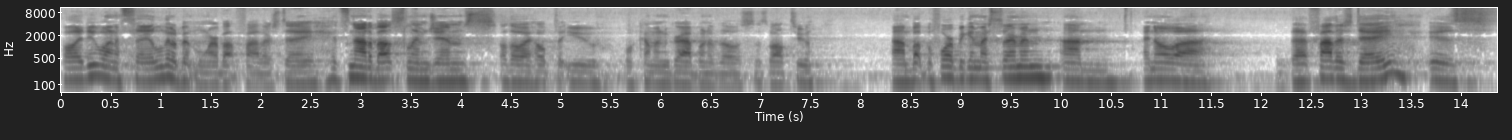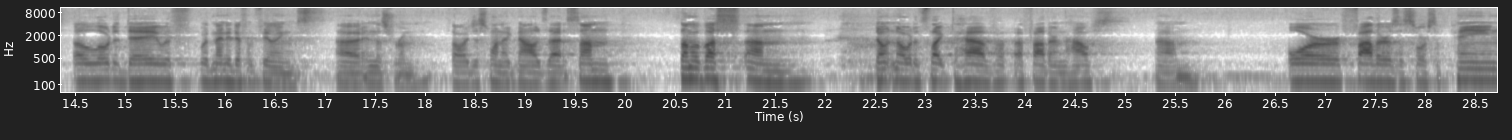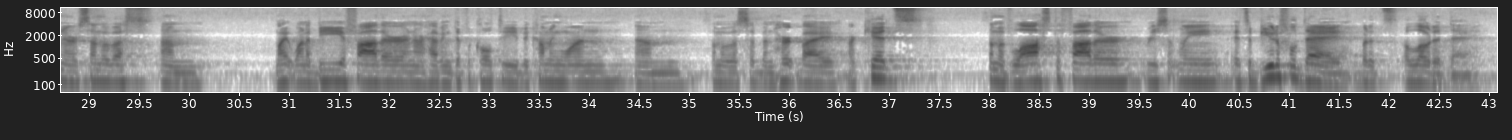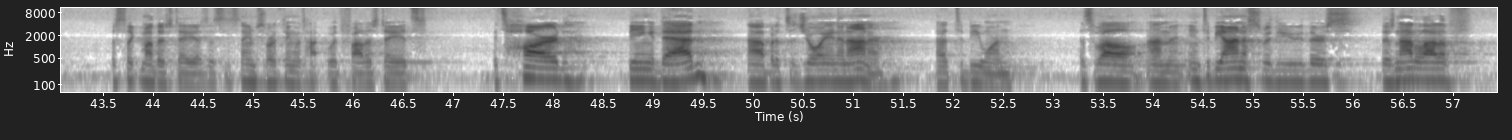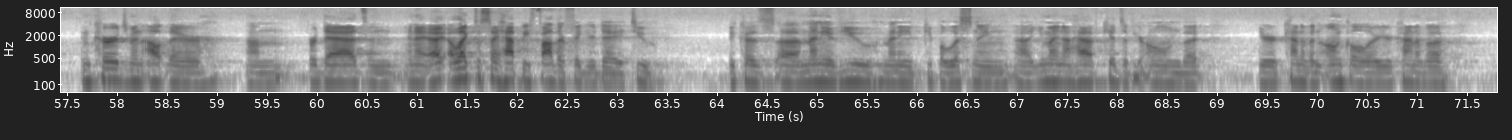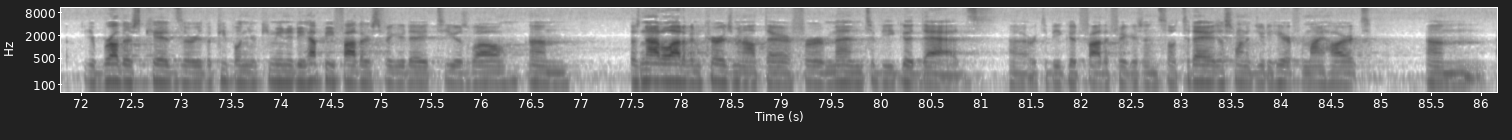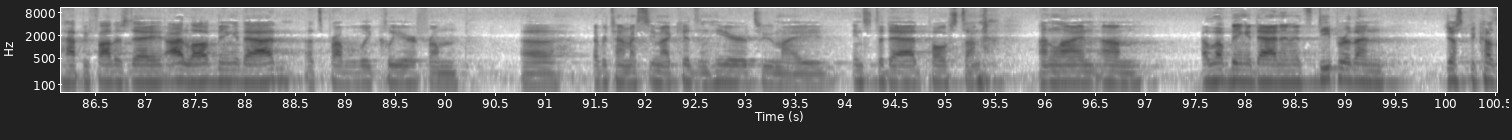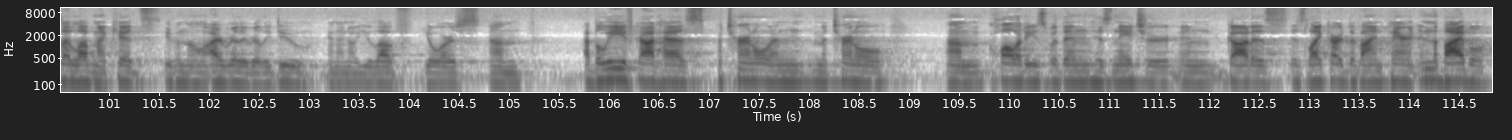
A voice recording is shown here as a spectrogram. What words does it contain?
Well, I do want to say a little bit more about Father's Day. It's not about Slim Jims, although I hope that you will come and grab one of those as well too. Um, but before I begin my sermon, um, I know uh, that Father's Day is a loaded day with, with many different feelings uh, in this room. So I just want to acknowledge that. Some, some of us um, don't know what it's like to have a, father in the house. Or father is a source of pain, or some of us um, might want to be a father and are having difficulty becoming one. Um, some of us have been hurt by our kids. Some have lost a father recently. It's a beautiful day, but it's a loaded day. Just like Mother's Day is. It's the same sort of thing with, with Father's Day. It's, it's hard being a dad, uh, but it's a joy and an honor uh, to be one as well. Um, and, and to be honest with you, there's there's not a lot of encouragement out there um, for dads. And, and I, I, like to say Happy Father Figure Day, too, because uh, many of you, many people listening, uh, you might not have kids of your own, but you're kind of an uncle or you're kind of a your brother's kids or the people in your community. Happy Father's Figure Day to you as well. Um, there's not a lot of encouragement out there for men to be good dads uh, or to be good father figures. And so today I just wanted you to hear it from my heart. Um, happy Father's Day. I love being a dad. That's probably clear from uh, every time I see my kids in here to my Insta Dad posts on online. Um, I love being a dad, and it's deeper than just because I love my kids, even though I really, really do, and I know you love yours. Um, I believe God has paternal and maternal um, qualities within His nature, and God is, is like our divine parent. In the Bible,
